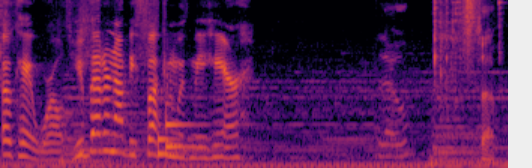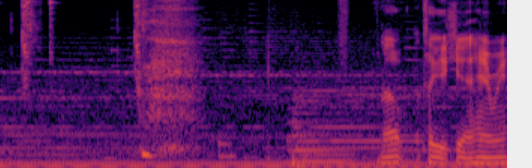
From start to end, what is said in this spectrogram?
Okay, world, you better not be fucking with me here. Hello? Stop. Nope, I think you can't hear me.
